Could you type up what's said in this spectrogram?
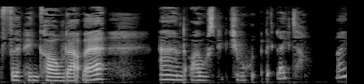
flipping cold out there. And I will speak to you all a bit later. Bye.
